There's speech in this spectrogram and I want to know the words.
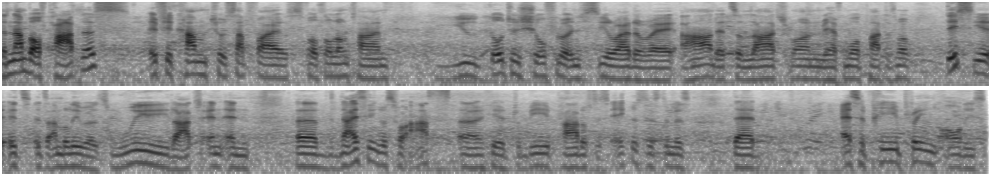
The number of partners. If you come to Sapphire for so long time, you go to the show floor and you see right away, ah, that's a large one, we have more partners. More. This year it's, it's unbelievable, it's really large. And, and uh, the nice thing is for us uh, here to be part of this ecosystem is that SAP bringing all these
